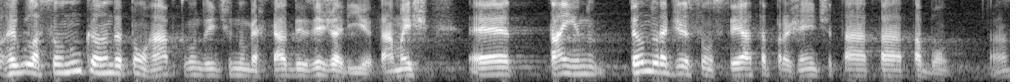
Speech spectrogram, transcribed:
A regulação nunca anda tão rápido quanto a gente no mercado desejaria, tá? Mas está é, indo, estando na direção certa, para a gente está tá, tá bom. Tá?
